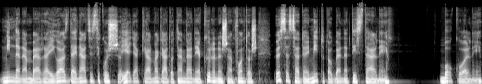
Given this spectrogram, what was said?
minden emberre igaz, de egy narcisztikus jegyekkel megáldott embernél különösen fontos összeszedni, hogy mit tudok benne tisztelni bókolni.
